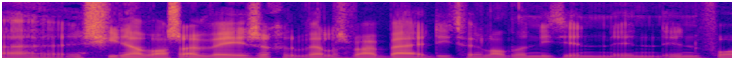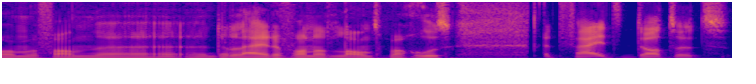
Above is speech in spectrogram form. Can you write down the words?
uh, China was aanwezig. Weliswaar bij die twee landen niet in, in, in vormen van uh, de leider van het land. Maar goed, het feit dat het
